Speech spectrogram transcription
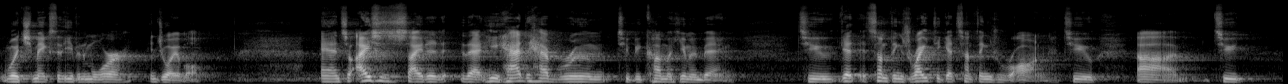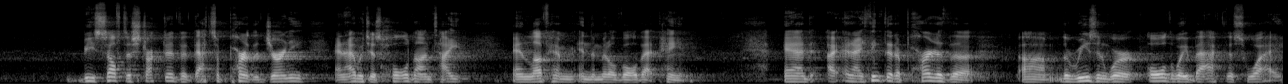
which makes it even more enjoyable. And so Isis decided that he had to have room to become a human being, to get something's right, to get something's wrong, to, uh, to be self destructive, that that's a part of the journey. And I would just hold on tight and love him in the middle of all that pain. And I, and I think that a part of the, um, the reason we're all the way back this way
